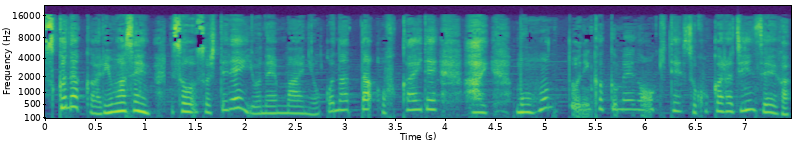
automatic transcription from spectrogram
少なくありません。そう、そしてね、4年前に行ったオフ会で、はい、もう本当に革命が起きて、そこから人生が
